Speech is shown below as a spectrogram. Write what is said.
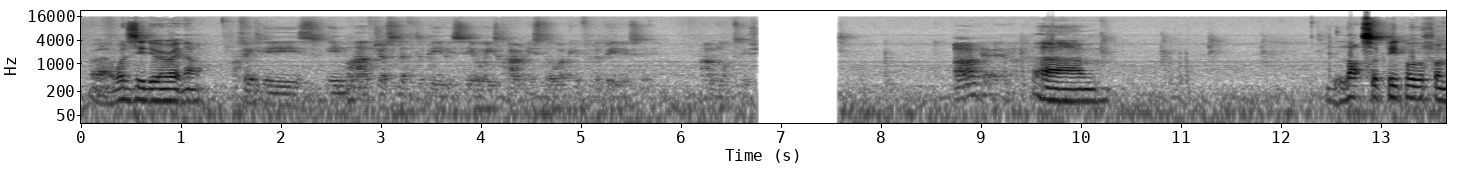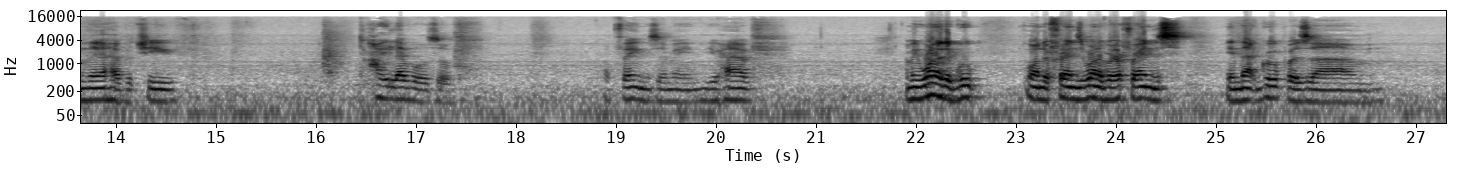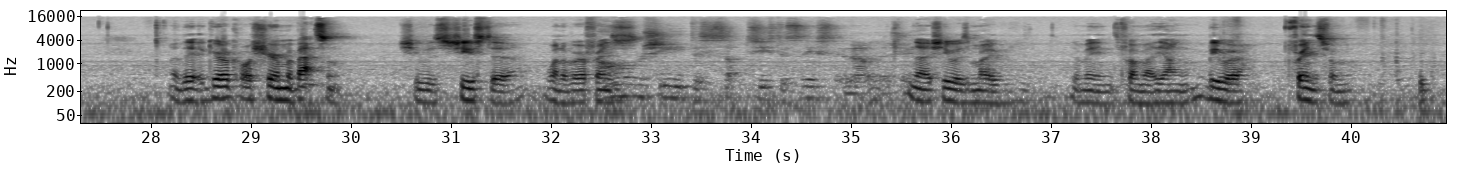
uh, what is he doing right now? I think he's he might have just left the BBC or he's currently still working for the BBC. I'm not too sure. Oh, okay. Um, lots of people from there have achieved high levels of of things. I mean, you have. I mean, one of the group, one of the friends, one of our friends in that group was um, the, a girl called Sherma Batson. She was she used to one of our friends. Oh, she dis- she's deceased now, isn't she? No, she was my. I mean, from a young, we were friends from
